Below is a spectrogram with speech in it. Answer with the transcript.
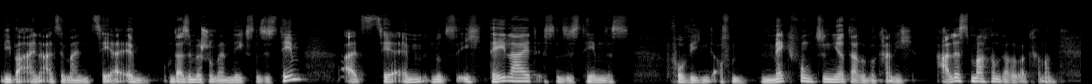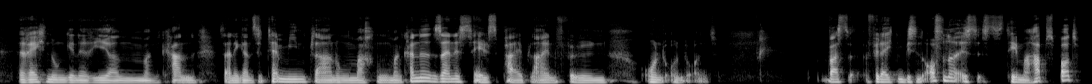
lieber ein als in meinem CRM. Und da sind wir schon beim nächsten System. Als CRM nutze ich Daylight, ist ein System, das vorwiegend auf dem Mac funktioniert. Darüber kann ich alles machen. Darüber kann man Rechnungen generieren, man kann seine ganze Terminplanung machen, man kann seine Sales Pipeline füllen und, und, und. Was vielleicht ein bisschen offener ist, ist das Thema HubSpot.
